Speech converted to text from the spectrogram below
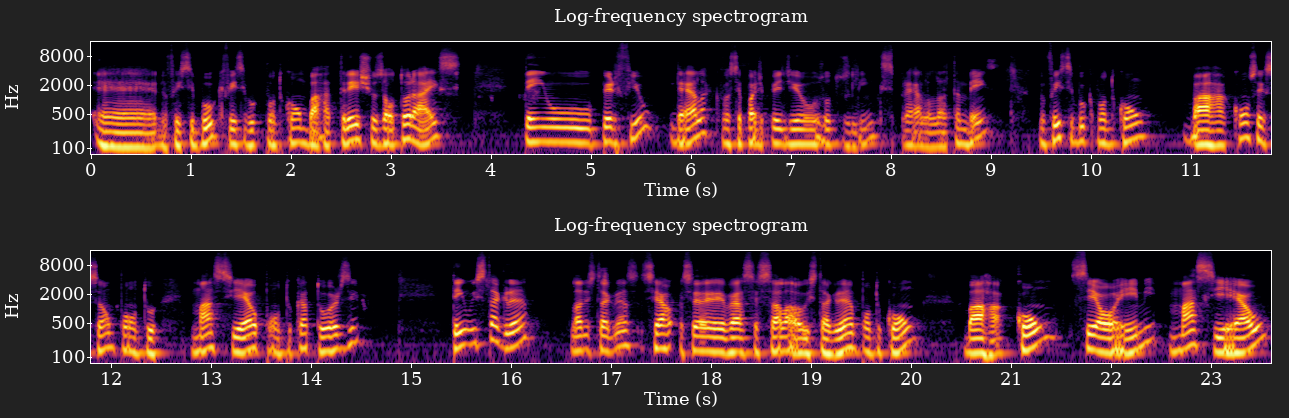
é, no Facebook, facebook.com/barra Trechos Autorais. Tem o perfil dela, que você pode pedir os outros links para ela lá também, no facebook.com barra conceição.maciel.14 tem o Instagram. Lá no Instagram, você vai acessar lá o instagram.com barra com, C-O-M, Maciel,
